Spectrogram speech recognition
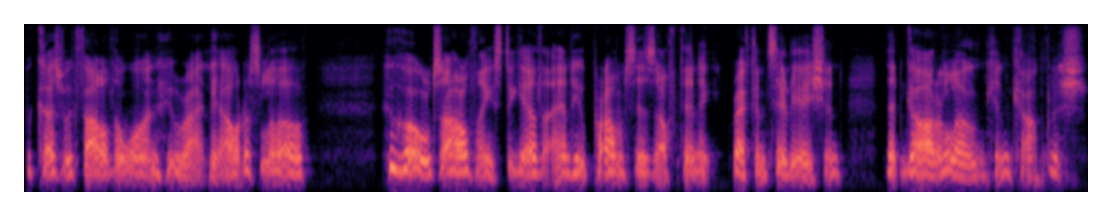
because we follow the one who rightly ought us love, who holds all things together, and who promises authentic reconciliation that God alone can accomplish.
